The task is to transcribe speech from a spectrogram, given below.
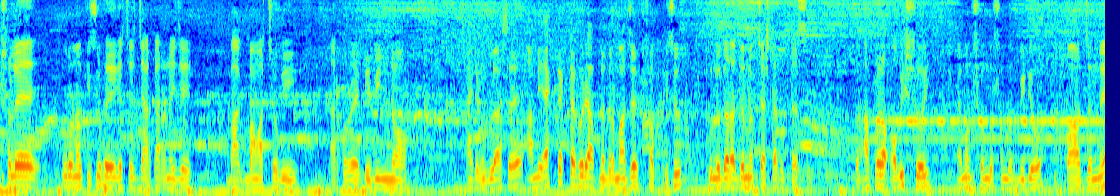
আসলে পুরনো কিছু হয়ে গেছে, যার কারণে যে বাঘ মামার ছবি, তারপরে বিভিন্ন আইটেমগুলো আছে। আমি একটা একটা করে আপনাদের মাঝে সব কিছু তুলে ধরার জন্য চেষ্টা করতেছি। তো আপনারা অবশ্যই এমন সুন্দর সুন্দর ভিডিও পাওয়ার জন্যে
